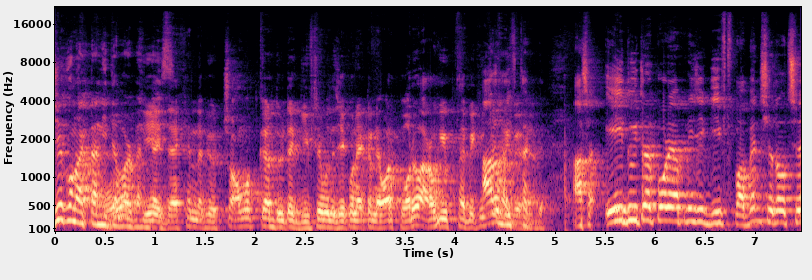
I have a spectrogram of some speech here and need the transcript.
যে কোনো একটা নিতে পারবেন। দেখেন না চমৎকার দুইটা গিফটের মধ্যে যে কোনো একটা নেওয়ার পরেও আরও গিফট থাকবে আরও গিফট থাকবে? আচ্ছা এই দুইটার পরে আপনি যে গিফট পাবেন সেটা হচ্ছে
